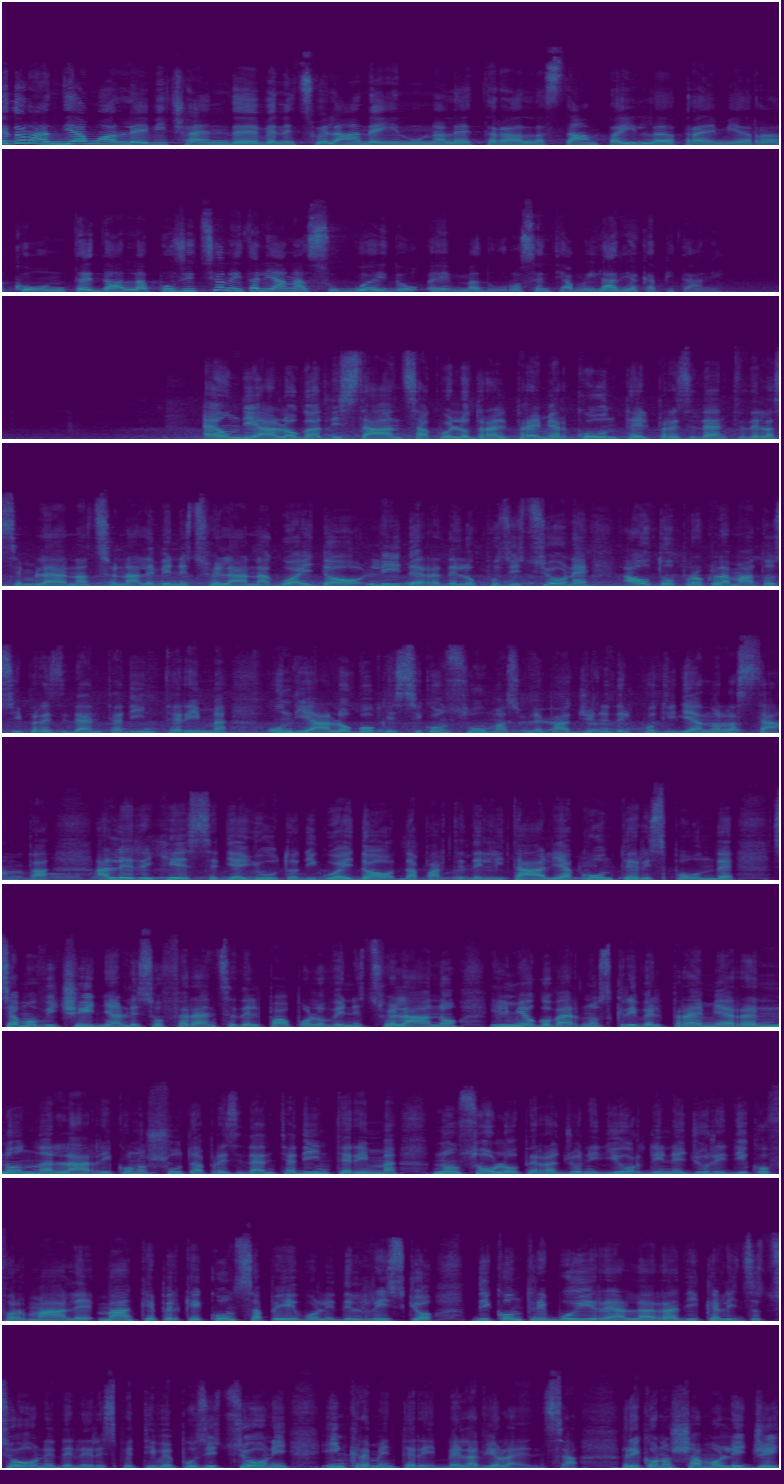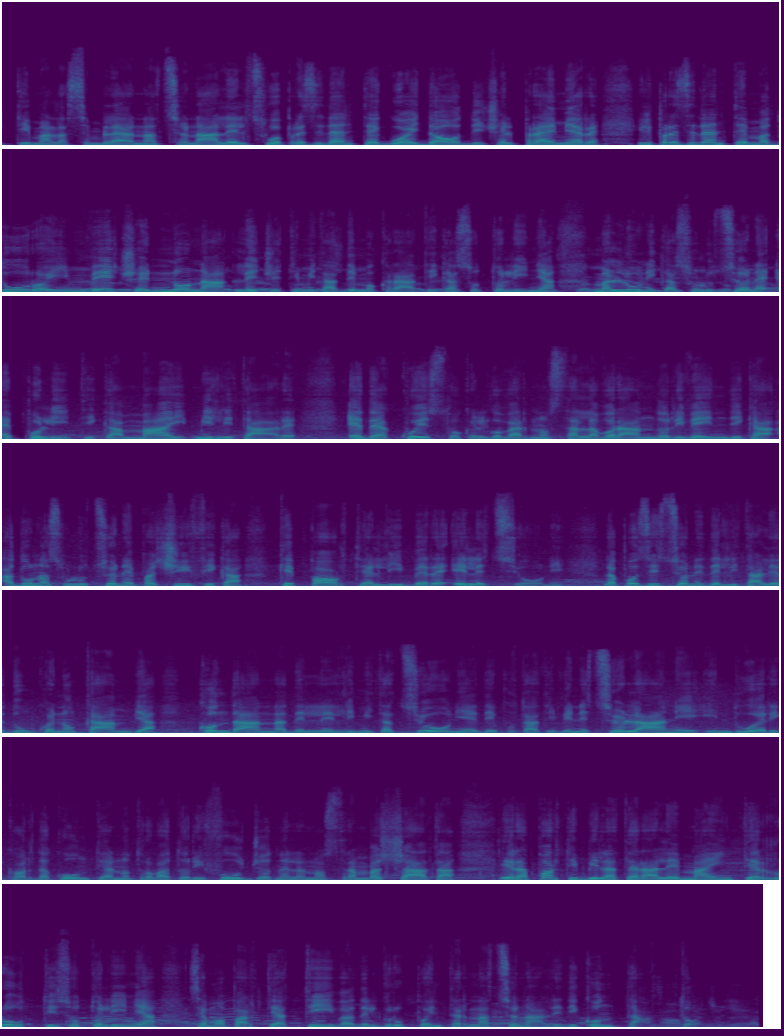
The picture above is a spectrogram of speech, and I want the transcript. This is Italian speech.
Ed ora andiamo alle vicende venezuelane. In una lettera alla stampa il Premier Conte dà la posizione italiana su Guaidó e Maduro. Sentiamo Ilaria Capitani. È un dialogo a distanza, quello tra il Premier Conte e il Presidente dell'Assemblea nazionale venezuelana Guaidó, leader dell'opposizione, autoproclamatosi Presidente ad interim. Un dialogo che si consuma sulle pagine del quotidiano La Stampa. Alle richieste di aiuto di Guaidó da parte dell'Italia, Conte risponde «Siamo vicini alle sofferenze del popolo venezuelano. Il mio governo, scrive il Premier, non l'ha riconosciuta Presidente ad interim, non solo per ragioni di ordine giuridico formale, ma anche perché consapevole consapevole del rischio di contribuire alla radicalizzazione delle rispettive posizioni, incrementerebbe la violenza. Riconosciamo legittima l'Assemblea nazionale il suo presidente Guaidò, dice il Premier. Il presidente Maduro invece non ha legittimità democratica, sottolinea, ma l'unica soluzione è politica, mai militare. Ed è a questo che il governo sta lavorando, rivendica, ad una soluzione pacifica che porti a libere elezioni. La posizione dell'Italia dunque non cambia, condanna delle limitazioni Meloni e i deputati venezuelani, in due ricorda Conte hanno trovato rifugio nella nostra ambasciata. E rapporti bilaterali mai interrotti, sottolinea. Siamo parte attiva del gruppo internazionale di contatto.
